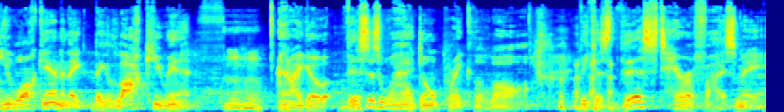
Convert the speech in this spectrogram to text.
you walk in and they, they lock you in. Mm-hmm. And I go, This is why I don't break the law because this terrifies me.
